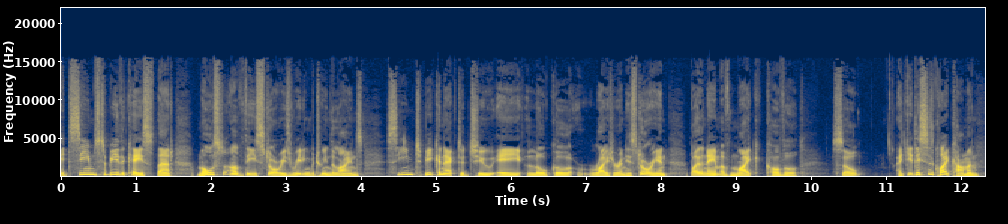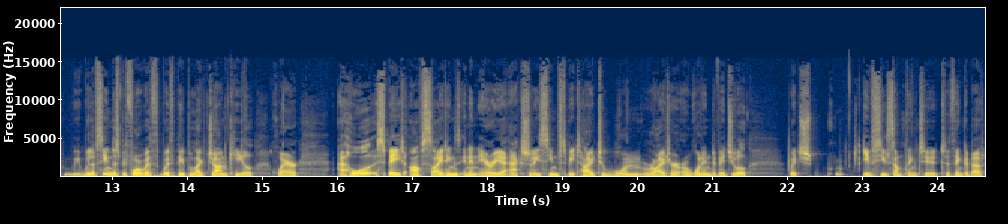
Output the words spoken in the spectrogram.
It seems to be the case that most of these stories, reading between the lines, seem to be connected to a local writer and historian by the name of Mike Covell. So this is quite common. We'll have seen this before with, with people like John Keel, where a whole spate of sightings in an area actually seems to be tied to one writer or one individual, which gives you something to, to think about.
